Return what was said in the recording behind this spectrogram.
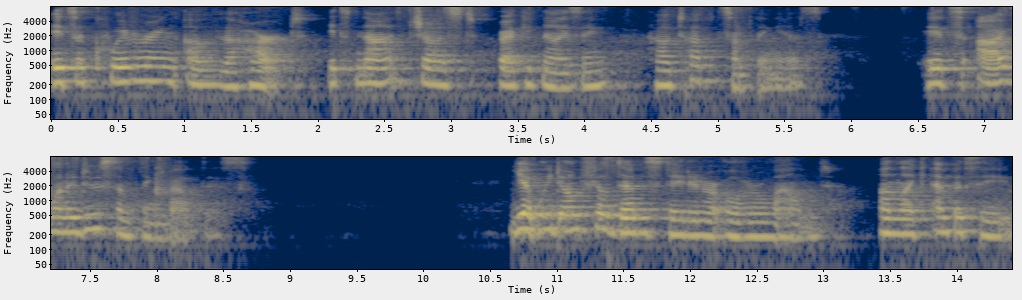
It's a quivering of the heart. It's not just recognizing how tough something is. It's, I want to do something about this. Yet we don't feel devastated or overwhelmed, unlike empathy,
